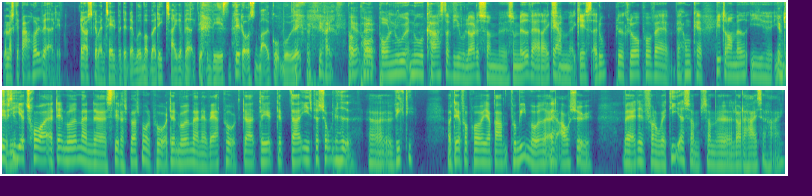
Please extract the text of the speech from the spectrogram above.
Men man skal bare holde vejret lidt. Eller også skal man tale på den der måde, hvor man ikke trækker vejret gennem næsen. Det er da også en meget god måde, ikke? Det er rigtigt. Paul, Ja, Paul, Paul nu, nu kaster vi jo Lotte som, øh, som medværter, ikke Ja. som øh, gæst. Er du blevet klogere på, hvad, hvad hun kan bidrage med i, øh, i Jamen, det er fordi, jeg tror, at den måde, man stiller spørgsmål på, og den måde, man er vært på, der, det, det, der er ens personlighed øh, vigtig. Og derfor prøver jeg bare på min måde at Ja. afsøge hvad er det for nogle værdier, som, som uh, Lotte Heise har. Ikke?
